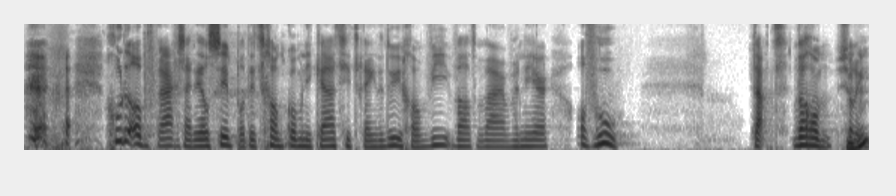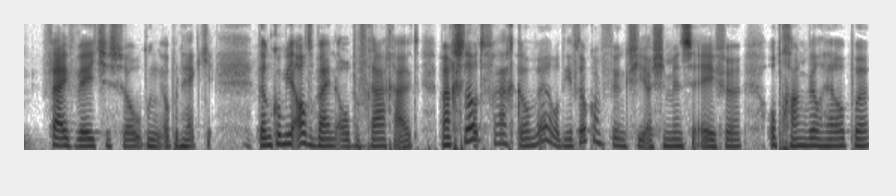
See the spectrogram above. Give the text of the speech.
Goede open vragen zijn heel simpel. Dit is gewoon communicatietraining. Dat doe je gewoon wie, wat, waar, wanneer of hoe. Dat. Waarom? Sorry. Mhm. Vijf weetjes zo op een, op een hekje. Dan kom je altijd bij een open vraag uit. Maar een gesloten vraag kan wel. Die heeft ook een functie. Als je mensen even op gang wil helpen,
